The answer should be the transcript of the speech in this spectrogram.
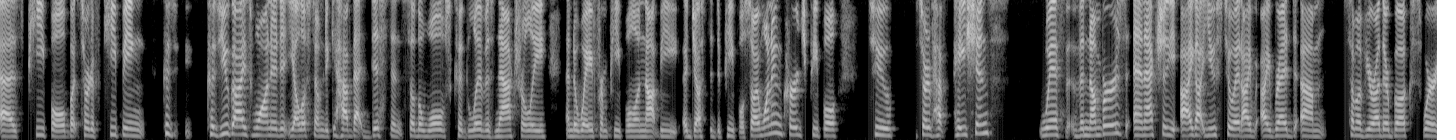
as people but sort of keeping because because you guys wanted at Yellowstone to have that distance so the wolves could live as naturally and away from people and not be adjusted to people. So I want to encourage people to sort of have patience with the numbers. And actually, I got used to it. I, I read um, some of your other books where,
